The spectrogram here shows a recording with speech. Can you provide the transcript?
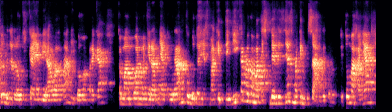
itu dengan logika yang di awal tadi bahwa mereka kemampuan menyerapnya kurang, kebutuhannya semakin tinggi kan otomatis defisitnya semakin besar gitu. Itu makanya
